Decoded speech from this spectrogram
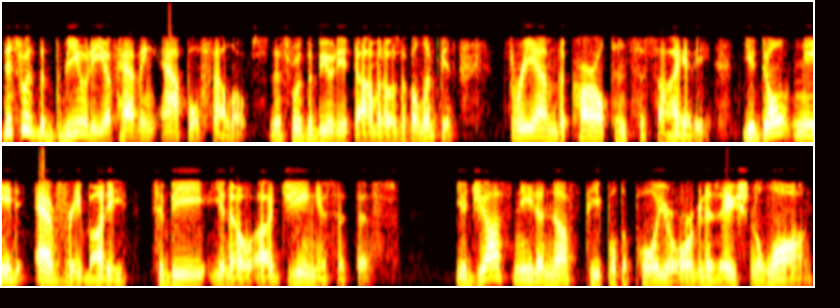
This was the beauty of having Apple Fellows. This was the beauty of Domino's of Olympians. 3M, the Carlton Society. You don't need everybody to be, you know, a genius at this. You just need enough people to pull your organization along.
